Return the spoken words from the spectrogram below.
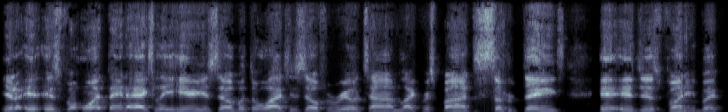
you know it, it's one thing to actually hear yourself, but to watch yourself in real time, like respond to certain things, it, it's just funny. But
